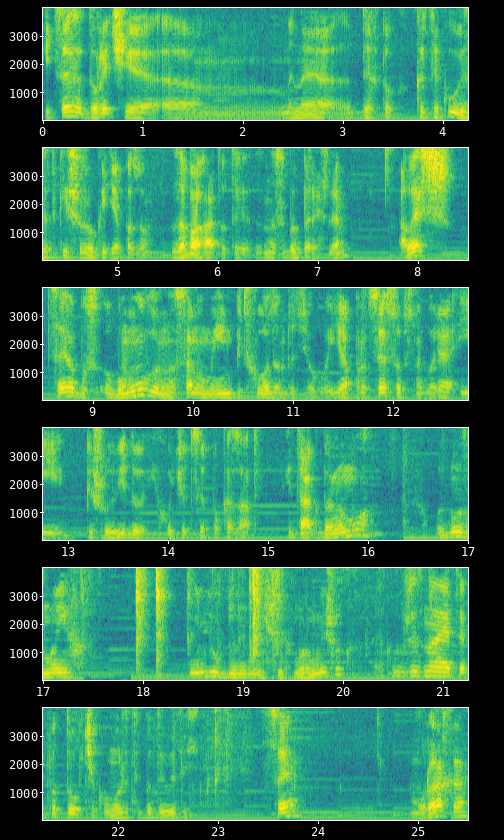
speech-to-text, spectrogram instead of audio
І це, до речі, ем, мене дехто критикує за такий широкий діапазон. Забагато ти на себе береш, да? Але ж це обумовлено саме моїм підходом до цього. Я про це, собственно говоря, і пишу відео і хочу це показати. І так, беремо одну з моїх улюбленіших мурмишок, як ви вже знаєте, по топчику можете подивитись. Це мураха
